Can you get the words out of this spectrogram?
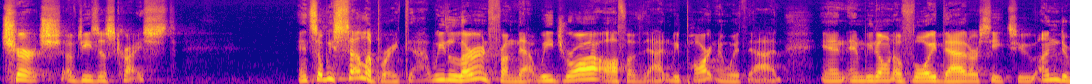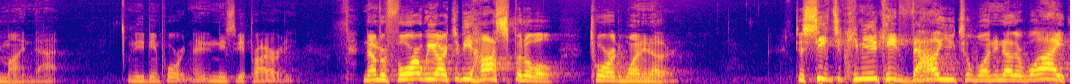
church of Jesus Christ. And so we celebrate that. We learn from that. We draw off of that. We partner with that. And, and we don't avoid that or seek to undermine that. We need to be important. It needs to be a priority. Number four, we are to be hospitable toward one another. To seek to communicate value to one another. Why?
